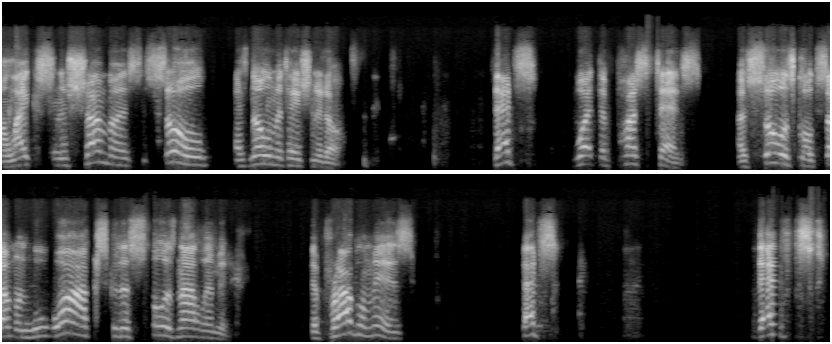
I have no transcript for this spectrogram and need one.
Unlike neshama's soul has no limitation at all. That's what the pus says. A soul is called someone who walks because a soul is not limited. The problem is that's that's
